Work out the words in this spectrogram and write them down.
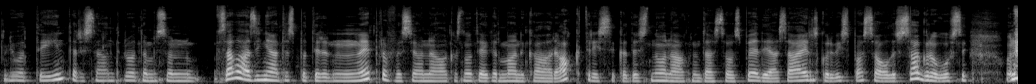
ļoti interesanti, protams, un savā ziņā tas pat ir neprofesionāli, kas notiek ar mani kā ar aktrisi, kad es nonāku no tās savas pēdējās ainas, kur visa pasaule ir sagruvusi, un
